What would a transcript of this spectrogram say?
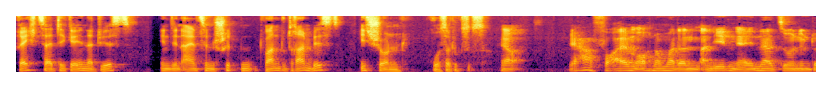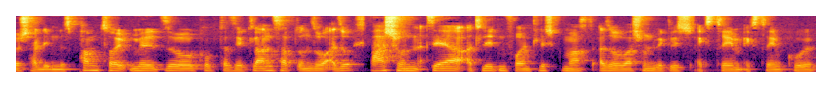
rechtzeitig erinnert wirst in den einzelnen Schritten, wann du dran bist, ist schon großer Luxus. Ja. Ja, vor allem auch nochmal dann an jeden erinnert, so nimmt euch halt eben das Pumpzeug mit, so guckt, dass ihr Glanz habt und so. Also war schon sehr athletenfreundlich gemacht. Also war schon wirklich extrem, extrem cool.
